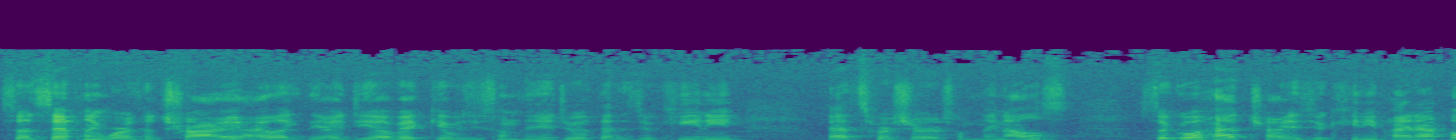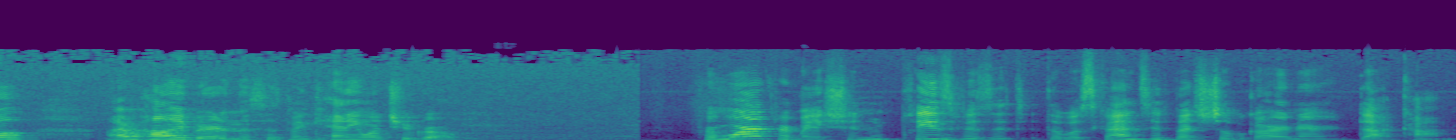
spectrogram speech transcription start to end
So it's definitely worth a try. I like the idea of it. Gives you something to do with that zucchini. That's for sure something else. So go ahead try zucchini pineapple. I'm Holly Baird and this has been Canning What You Grow. For more information please visit thewisconsinvegetablegardener.com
